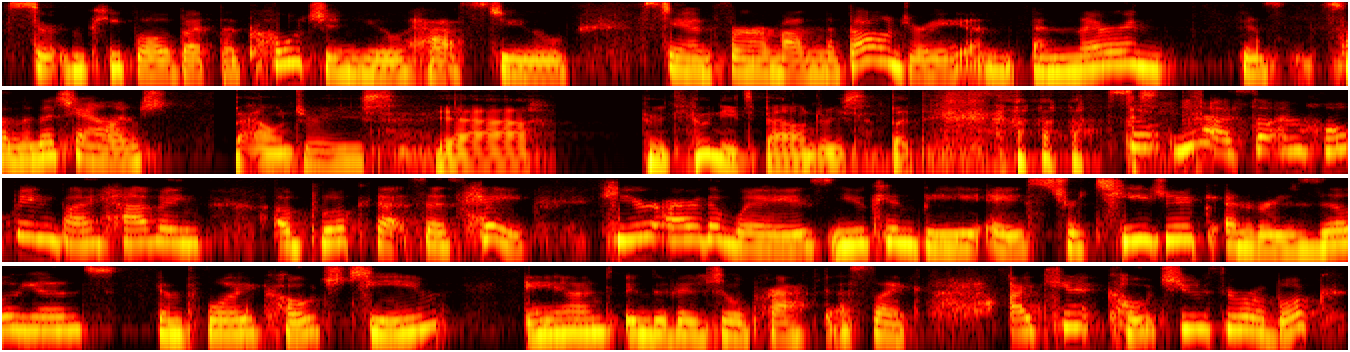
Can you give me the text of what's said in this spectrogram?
certain people but the coach in you has to stand firm on the boundary and and therein is some of the challenge. Boundaries. Yeah who, needs boundaries but so yeah so i'm hoping by having a book that says hey here are the ways you can be a strategic and resilient employee coach team and individual practice. Like, I can't coach you through a book,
